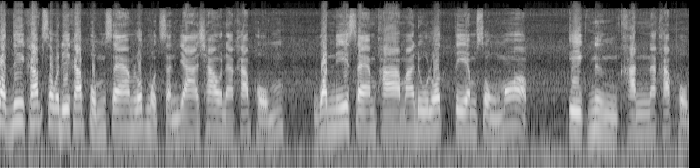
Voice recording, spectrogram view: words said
วัสดีครับ สวัสดีครับ ผมแซมรถหมดสัญญาเช่านะครับผมวันนี้แซมพามาดูรถเตรียมส่งมอบอีกหนึ่งคันนะครับผม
